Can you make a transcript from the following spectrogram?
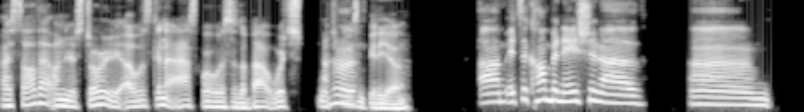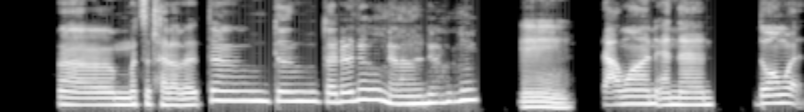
I saw that on your story. I was gonna ask what was it about? Which which music video? Um, it's a combination of um, um, what's the title of it? Dun, dun, dun. Mm. that one and then the one with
